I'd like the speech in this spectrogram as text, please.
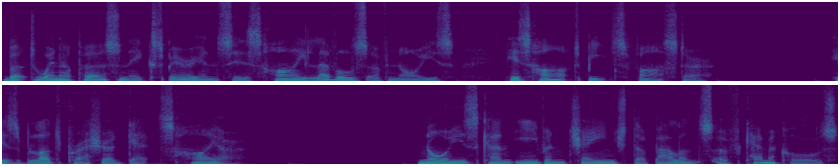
But when a person experiences high levels of noise, his heart beats faster. His blood pressure gets higher. Noise can even change the balance of chemicals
